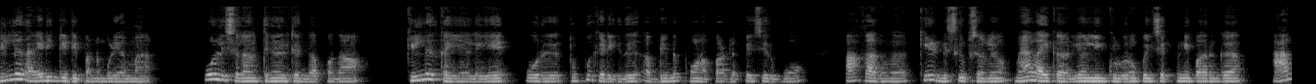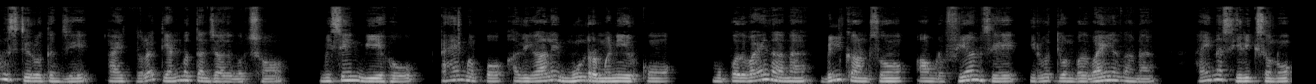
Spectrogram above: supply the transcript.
கில்லர் ஐடென்டிட்டி பண்ண முடியாம போலீஸ் எல்லாம் திணறிட்டு இருந்தப்போ தான் கில்லர் கையாலேயே ஒரு துப்பு கிடைக்குது அப்படின்னு போன பாட்டில் பேசியிருப்போம். பார்க்காதவங்க கீழே டிஸ்கிரிப்ஷன்லையும் மேலே ஐக்கார்ட்லையும் லிங்க் கொடுக்குறோம். போய் செக் பண்ணி பாருங்க. ஆகஸ்ட் இருபத்தஞ்சு ஆயிரத்தி தொள்ளாயிரத்தி எண்பத்தஞ்சாவது வருஷம். மிசேன் வியஹோ டைம் அப்போ அதிகாலை மூன்றரை மணி இருக்கும். முப்பது வயதான பில் கான்ஸும் அவங்களோட ஃபியான்ஸே இருபத்தி ஒன்பது வயதான ஹைனஸ் எரிக்சனும்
